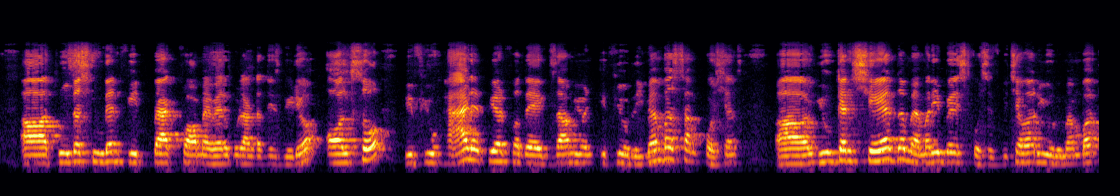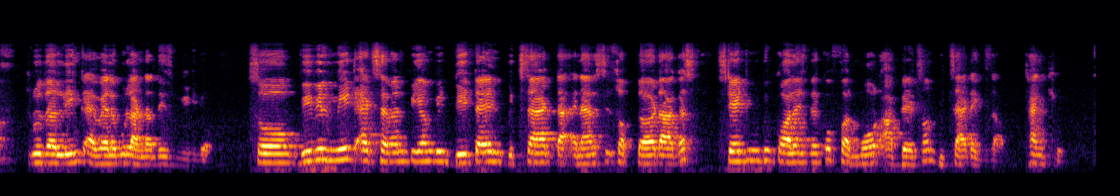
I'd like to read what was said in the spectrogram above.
through the student feedback form available under this video. Also, if you had appeared for the exam, even if you remember some questions, uh, you can share the memory based questions, whichever you remember through the link available under this video. So we will meet at 7 p.m. with detailed BitSat analysis of 3rd August. Stay tuned to CollegeDekho for more updates on BitSat exam. Thank you.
